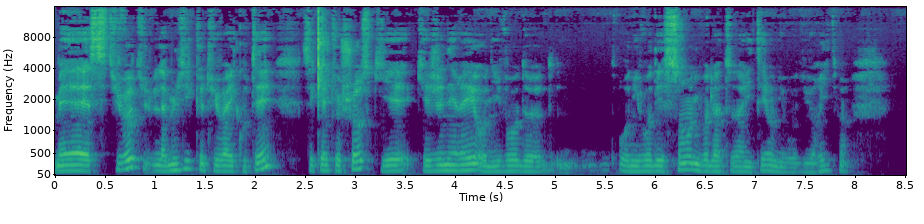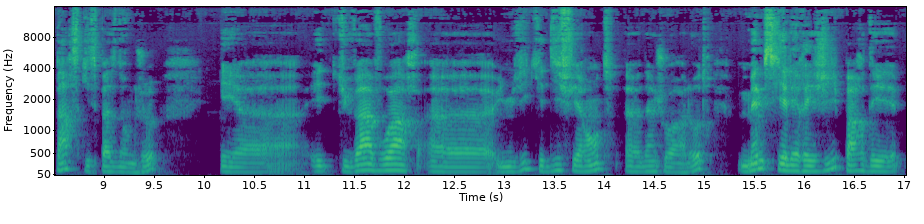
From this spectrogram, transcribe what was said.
Mais si tu veux, tu- la musique que tu vas écouter, c'est quelque chose qui est, qui est généré au niveau, de, de- au niveau des sons, au niveau de la tonalité, au niveau du rythme, par ce qui se passe dans le jeu. Et, euh, et tu vas avoir euh, une musique qui est différente euh, d'un joueur à l'autre, même si elle est régie par des,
